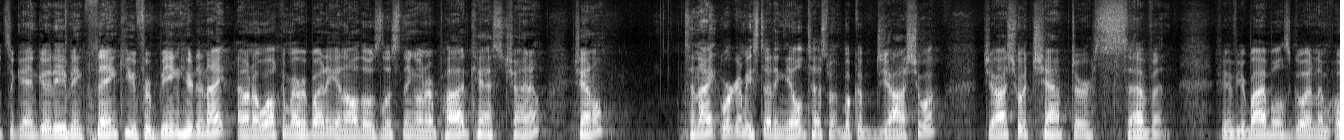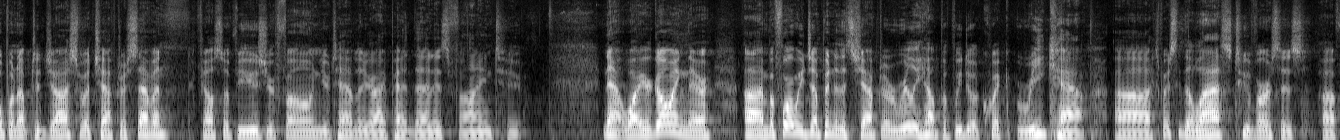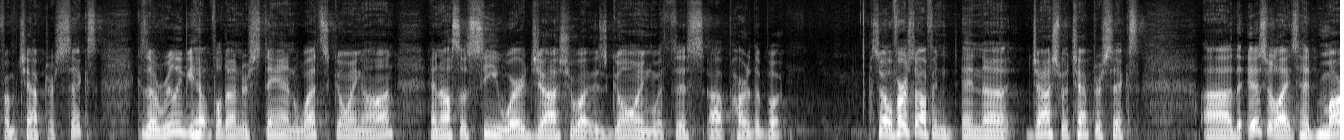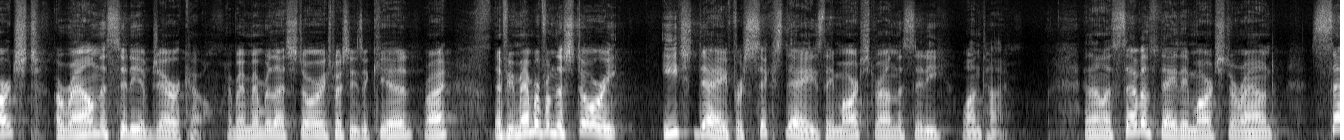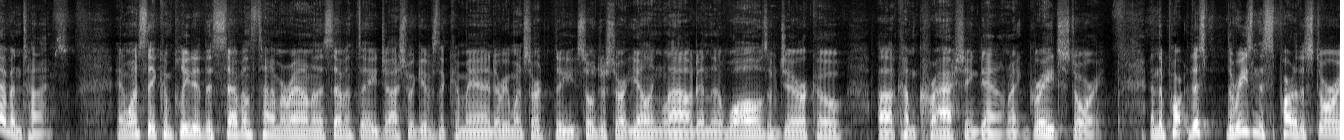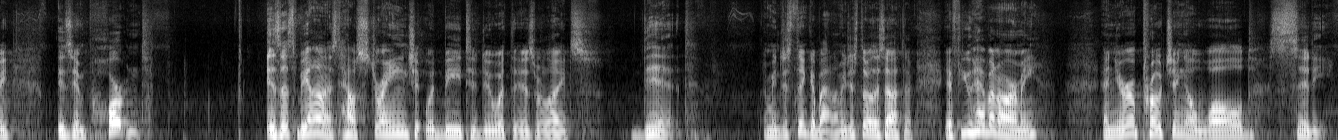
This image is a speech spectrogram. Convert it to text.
Once again, good evening. Thank you for being here tonight. I want to welcome everybody and all those listening on our podcast channel. Tonight, we're going to be studying the Old Testament book of Joshua, Joshua chapter 7. If you have your Bibles, go ahead and open up to Joshua chapter 7. If also, if you use your phone, your tablet, your iPad, that is fine too. Now, while you're going there, um, before we jump into this chapter, it really help if we do a quick recap, uh, especially the last two verses uh, from chapter 6 because it'll really be helpful to understand what's going on and also see where Joshua is going with this uh, part of the book. So, first off, in, in uh, Joshua chapter 6, uh, the Israelites had marched around the city of Jericho. Everybody remember that story, especially as a kid, right? And if you remember from the story, each day for six days they marched around the city one time. And on the seventh day they marched around seven times. And once they completed the seventh time around on the seventh day, Joshua gives the command. Everyone start, the soldiers start yelling loud, and the walls of Jericho uh, come crashing down. Right? Great story. And the part, this, the reason this part of the story is important is, let's be honest, how strange it would be to do what the Israelites did. I mean, just think about it. Let me just throw this out there. If you have an army and you're approaching a walled city,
